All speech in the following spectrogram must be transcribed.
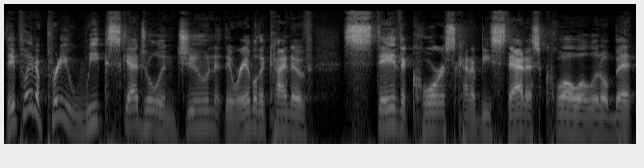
They played a pretty weak schedule in June. They were able to kind of stay the course, kind of be status quo a little bit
